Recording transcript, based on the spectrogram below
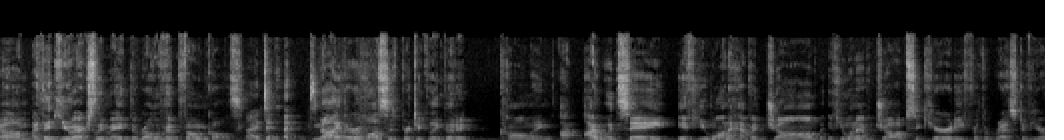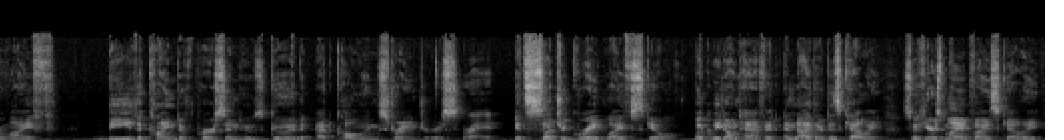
Um, I think you actually made the relevant phone calls. I did. Neither of us is particularly good at calling. I, I would say if you want to have a job, if you want to have job security for the rest of your life, be the kind of person who's good at calling strangers. Right. It's such a great life skill, but we don't have it, and neither does Kelly. So here's my advice, Kelly.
